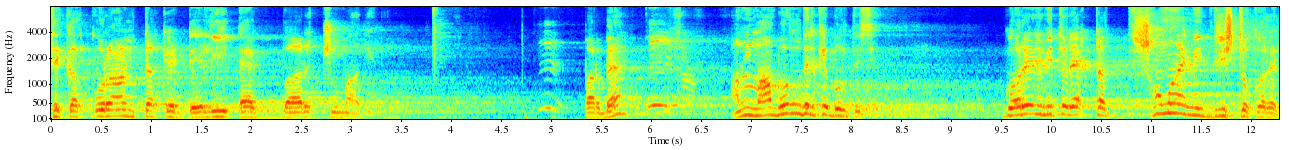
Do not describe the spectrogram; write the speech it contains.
থেকে কোরআনটাকে ডেলি একবার চুমা দিব পারবেন আমি মা বোনদেরকে বলতেছি, ঘরের ভিতরে একটা সময় নির্দিষ্ট করেন।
